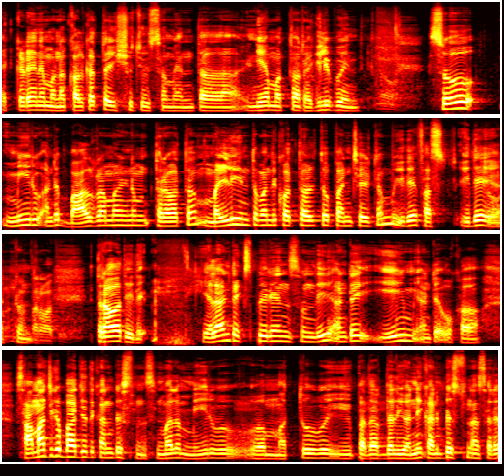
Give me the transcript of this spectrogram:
ఎక్కడైనా మన కలకత్తా ఇష్యూ చూసాం ఎంత ఇండియా మొత్తం రగిలిపోయింది. సో మీరు అంటే బాలరామాయణం తర్వాత మళ్ళీ ఇంతమంది కొత్త వాళ్ళతో పనిచేయటం ఇదే ఫస్ట్ ఇదే తర్వాత ఇది. ఎలాంటి ఎక్స్పీరియన్స్ ఉంది? అంటే ఏమి అంటే ఒక సామాజిక బాధ్యత కనిపిస్తుంది సినిమాలో. మీరు మత్తు ఈ పదార్థాలు ఇవన్నీ కనిపిస్తున్నా సరే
